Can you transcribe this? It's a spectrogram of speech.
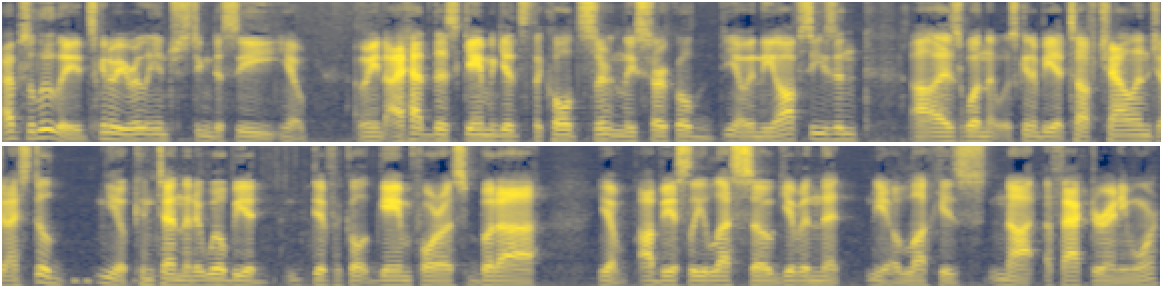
Absolutely, it's going to be really interesting to see. You know, I mean, I had this game against the Colts certainly circled, you know, in the off season uh, as one that was going to be a tough challenge, and I still, you know, contend that it will be a difficult game for us. But, uh, you know, obviously less so given that you know luck is not a factor anymore.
